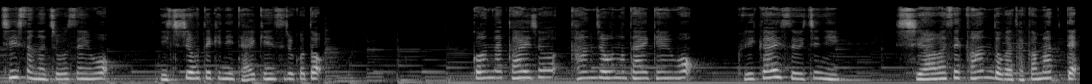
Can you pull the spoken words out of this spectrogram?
小さな挑戦を日常的に体験すること。こんな感情感情の体験を繰り返すうちに幸せ感度が高まって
